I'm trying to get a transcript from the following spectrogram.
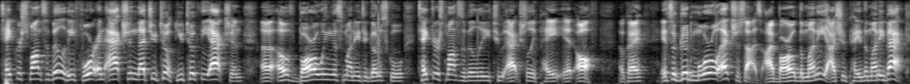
take responsibility for an action that you took. You took the action uh, of borrowing this money to go to school. Take the responsibility to actually pay it off. Okay, it's a good moral exercise. I borrowed the money, I should pay the money back.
